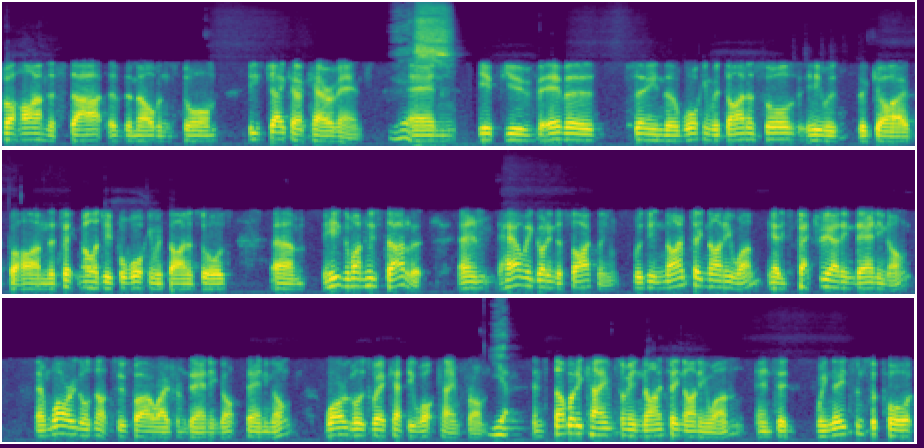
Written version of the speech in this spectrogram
behind the start of the Melbourne Storm. He's Jayco Caravans. Yes. And if you've ever seen the Walking with Dinosaurs, he was the guy behind the technology for Walking with Dinosaurs. Um, he's the one who started it. And how he got into cycling was in 1991. He had his factory out in Dandenong, and Warragul's not too far away from Dandenong. Dandenong. Warragul is where Kathy Watt came from. Yep. And somebody came to him in 1991 and said, "We need some support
